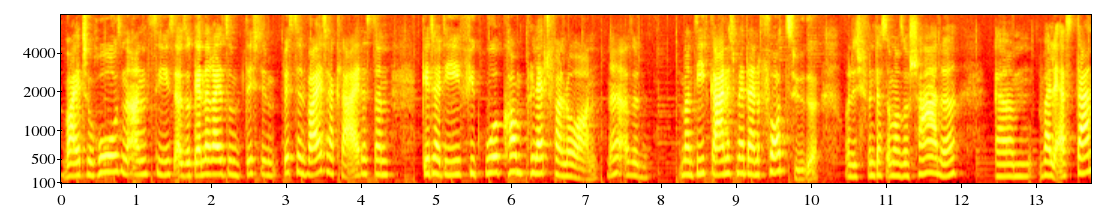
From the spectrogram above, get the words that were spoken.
weite Hosen anziehst, also generell so dich ein bisschen weiter kleidest, dann geht ja die Figur komplett verloren. Ne? Also man sieht gar nicht mehr deine Vorzüge. Und ich finde das immer so schade, ähm, weil erst dann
